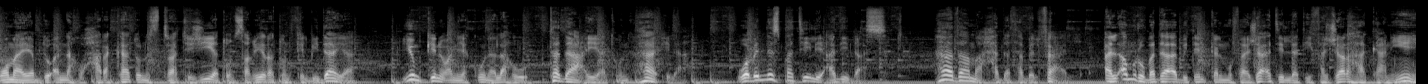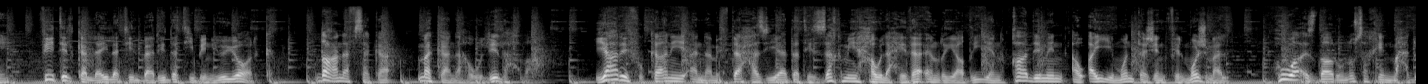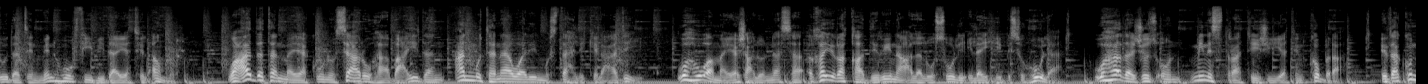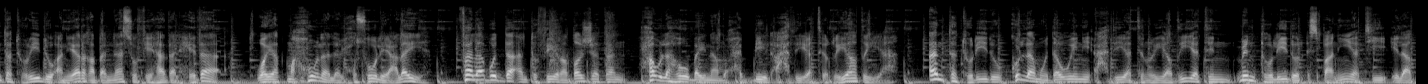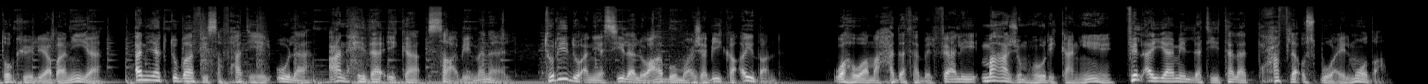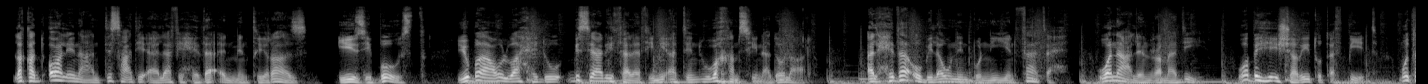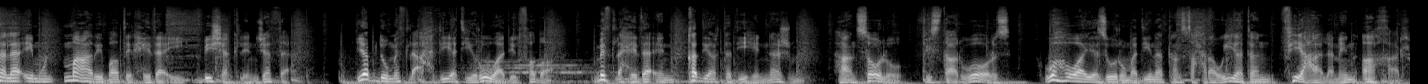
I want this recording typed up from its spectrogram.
وما يبدو أنه حركات استراتيجية صغيرة في البداية يمكن أن يكون له تداعيات هائلة. وبالنسبة لأديداس هذا ما حدث بالفعل. الأمر بدأ بتلك المفاجأة التي فجرها كانييه في تلك الليلة الباردة بنيويورك. ضع نفسك مكانه للحظة. يعرف كاني أن مفتاح زيادة الزخم حول حذاء رياضي قادم أو أي منتج في المجمل. هو إصدار نسخ محدودة منه في بداية الأمر وعادة ما يكون سعرها بعيداً عن متناول المستهلك العادي وهو ما يجعل الناس غير قادرين على الوصول إليه بسهولة وهذا جزء من استراتيجية كبرى. إذا كنت تريد أن يرغب الناس في هذا الحذاء ويطمحون للحصول عليه فلا بد أن تثير ضجة حوله بين محبي الأحذية الرياضية. أنت تريد كل مدون أحذية رياضية من توليدو الإسبانية إلى طوكيو اليابانية أن يكتب في صفحته الأولى عن حذائك صعب المنال. تريد أن يسيل لعاب معجبيك أيضاً وهو ما حدث بالفعل مع جمهور كانييه في الأيام التي تلت حفل أسبوع الموضة. لقد أعلن عن تسعة آلاف حذاء من طراز Yeezy Boost يباع الواحد بسعر 350 دولار. الحذاء بلون بني فاتح ونعل رمادي وبه شريط تثبيت متلائم مع رباط الحذاء بشكل جذاب. يبدو مثل أحذية رواد الفضاء مثل حذاء قد يرتديه النجم هان سولو في Star Wars وهو يزور مدينة صحراوية في عالم آخر.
